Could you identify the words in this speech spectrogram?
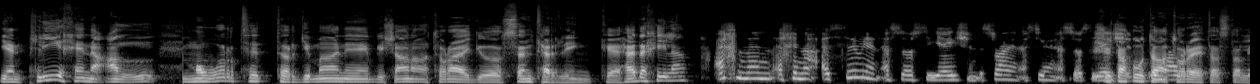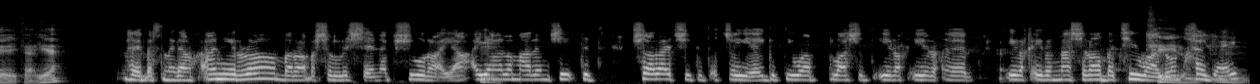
يعني بليخن على مورت الترجمانة بلشانة تراجو سنترلينك هذا خيلا؟ إحنا إحنا Assyrian Association Australian Assyrian Association. شو تقوتا توريتا استرليتا هي؟ هي بس مدام اني را برا بشلشنا بشورايا ايا لما رمشي تت شرایط شي تتشي قلتي و بلاشت إيرق إيرق إيرق ناشرة بتي والون خجاي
